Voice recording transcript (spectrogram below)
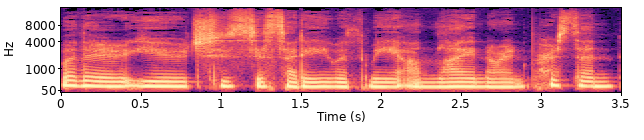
Whether you choose to study with me online or in person,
